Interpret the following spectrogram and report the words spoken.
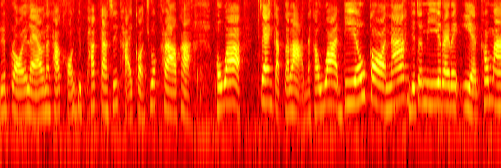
เรียบร้อยแล้วนะคะ ขอหยุดพักการซื้อขายก่อนชั่วคราวค่ะ เพราะว่า แจ้งกับตลาดนะคะ ว่าเดี๋ยวก่อนนะ เดี๋ยวจะมีรายละเอียดเข้ามา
